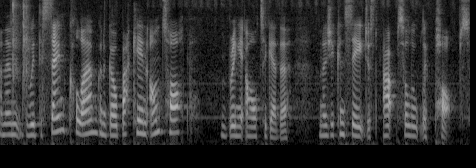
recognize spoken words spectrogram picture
And then with the same colour I'm going to go back in on top and bring it all together. And as you can see it just absolutely pops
